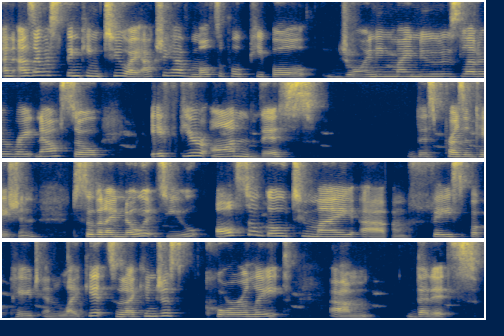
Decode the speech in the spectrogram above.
And as I was thinking too, I actually have multiple people joining my newsletter right now. So if you're on this this presentation, so that I know it's you, also go to my um, Facebook page and like it so that I can just correlate um, that it's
